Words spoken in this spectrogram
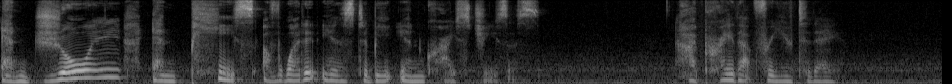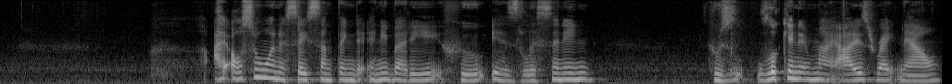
and joy and peace of what it is to be in Christ Jesus. I pray that for you today. I also want to say something to anybody who is listening, who's looking in my eyes right now,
